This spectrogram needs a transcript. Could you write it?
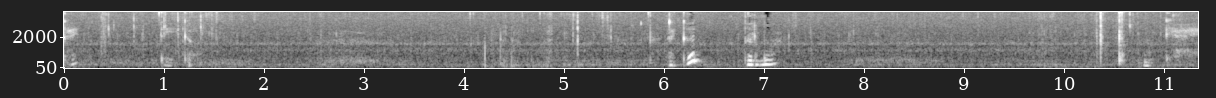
Okay, there you go. That good? A little more? Okay.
